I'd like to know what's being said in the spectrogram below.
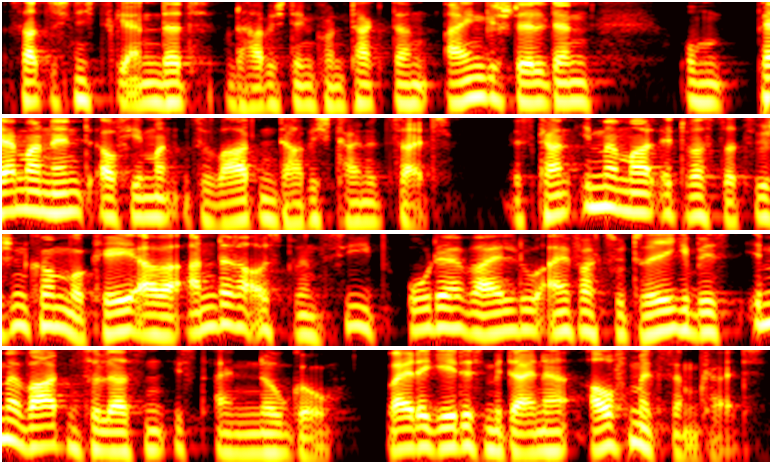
es hat sich nichts geändert und da habe ich den Kontakt dann eingestellt, denn um permanent auf jemanden zu warten, da habe ich keine Zeit. Es kann immer mal etwas dazwischenkommen, okay, aber andere aus Prinzip oder weil du einfach zu träge bist, immer warten zu lassen, ist ein No-Go. Weiter geht es mit deiner Aufmerksamkeit.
